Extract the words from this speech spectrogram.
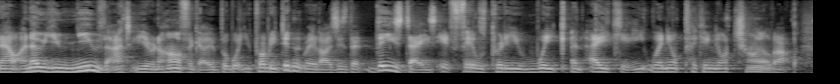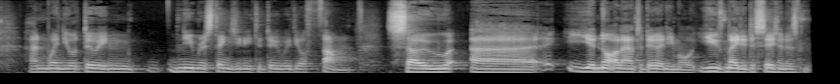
Now I know you knew that a year and a half ago, but what you probably didn't realise is that these days it feels pretty weak and achy when you're picking your child up and when you're doing numerous things you need to do with your thumb. So uh, you're not allowed to do it anymore. You've made a decision, as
